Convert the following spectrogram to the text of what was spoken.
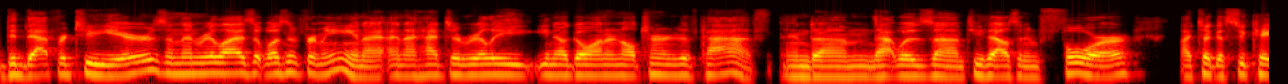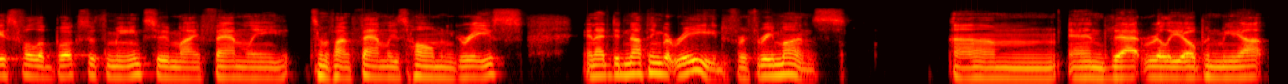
did that for two years, and then realized it wasn't for me, and I and I had to really, you know, go on an alternative path. And um, that was um, 2004. I took a suitcase full of books with me to my family, to my family's home in Greece, and I did nothing but read for three months. Um and that really opened me up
